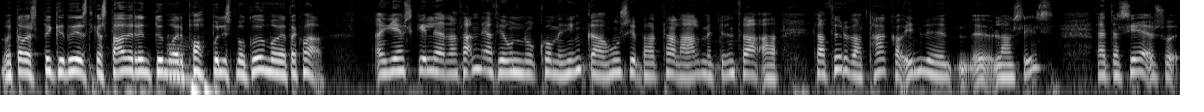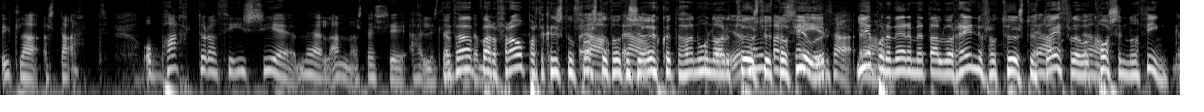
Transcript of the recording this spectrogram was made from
og þetta var byggðist ekki að staðirindum og er populism og guðum og veit hvað. En ég skilja hana þannig að því hún nú komið hinga og hún sé bara að tala almennt um það að það þurfi að taka á innviðum uh, landsins. Þetta sé svo illa start og partur af því sé meðal annars þessi Já, hælisleitindamál. það er bara frábært að Kristján Frostadóttir sé já. aukvölda það núna árið já, hún bara 2024 segir það, ég er búin að vera með þetta alveg á hreinu frá 2021 Já, frá það var kosin og þing.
